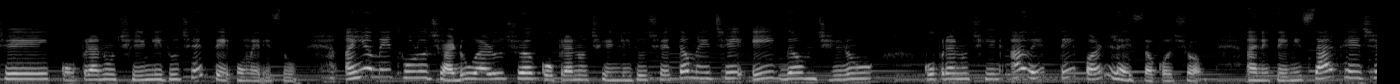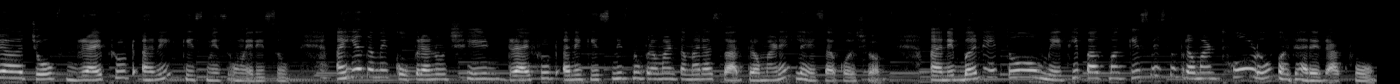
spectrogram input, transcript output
જે કોપરાનું છીણ લીધું છે તે ઉમેરીશું. અહીંયા મેં થોડું જાડુવાળું જ કોપરાનું છીણ લીધું છે. તમે જે એકદમ ઝીણું કોપરાનું છીણ આવે તે પણ લઈ શકો છો. અને તેની સાથે જ ચોફ ડ્રાયફ્રૂટ અને કિસમિસ ઉમેરીશું. અહીંયા તમે કોપરાનું છીણ ડ્રાયફ્રૂટ અને કિસમિસનું પ્રમાણ તમારા સ્વાદ પ્રમાણે લઈ શકો છો. અને બને તો મેથી પાકમાં કિસમિસનું પ્રમાણ થોડું વધારે રાખવું.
